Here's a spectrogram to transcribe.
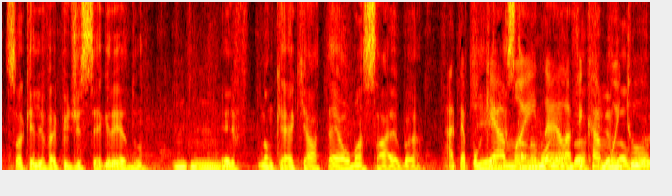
Só que ele vai pedir segredo. Uhum. Ele não quer que a Thelma saiba. Até que porque ele a está mãe, né, ela fica muito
